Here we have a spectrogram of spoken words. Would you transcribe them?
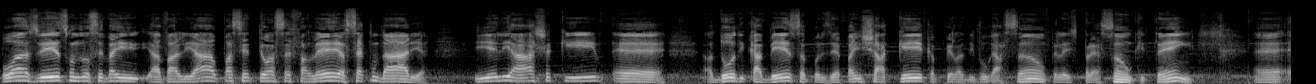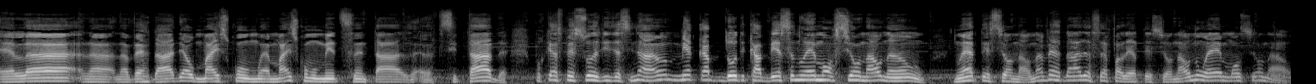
Ou às vezes, quando você vai avaliar, o paciente tem uma cefaleia secundária e ele acha que é, a dor de cabeça, por exemplo, a enxaqueca pela divulgação, pela expressão que tem, é, ela, na, na, verdade, é o mais comum, é mais comumente sentada, é, citada, porque as pessoas dizem assim, não, minha dor de cabeça não é emocional, não, não é atencional. Na verdade, a cefaleia atencional não é emocional.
